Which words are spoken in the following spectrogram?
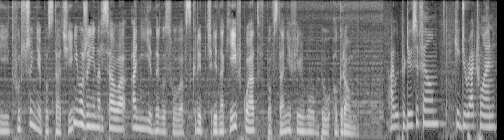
i twórczynię postaci, mimo że nie napisała ani jednego słowa w skrypcie. Jednak jej wkład w powstanie filmu był ogromny. I would produce a film, he'd direct one,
